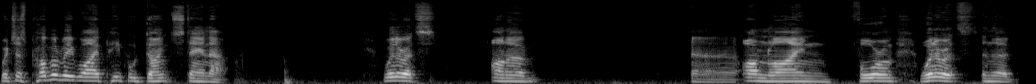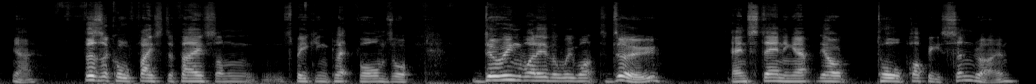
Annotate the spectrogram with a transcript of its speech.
which is probably why people don't stand up. Whether it's on a uh, online forum, whether it's in the you know physical face to face on speaking platforms or doing whatever we want to do and standing up the old tall poppy syndrome,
